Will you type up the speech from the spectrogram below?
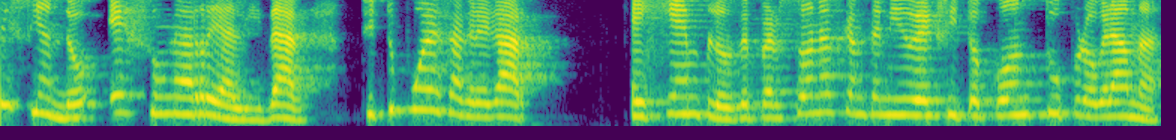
diciendo es una realidad. Si tú puedes agregar ejemplos de personas que han tenido éxito con tu programa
